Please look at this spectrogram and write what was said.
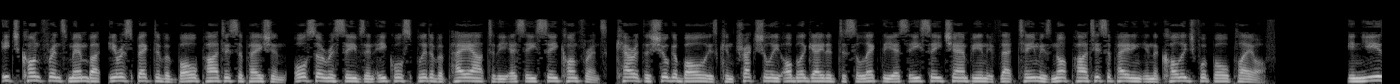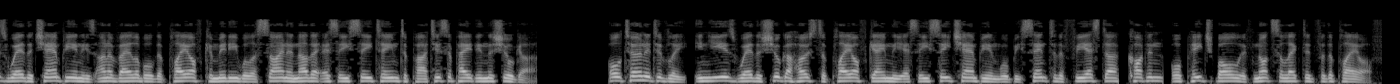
Each conference member, irrespective of bowl participation, also receives an equal split of a payout to the SEC conference. Carrot the Sugar Bowl is contractually obligated to select the SEC champion if that team is not participating in the college football playoff. In years where the champion is unavailable the playoff committee will assign another SEC team to participate in the Sugar. Alternatively, in years where the Sugar hosts a playoff game the SEC champion will be sent to the Fiesta, Cotton, or Peach Bowl if not selected for the playoff.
